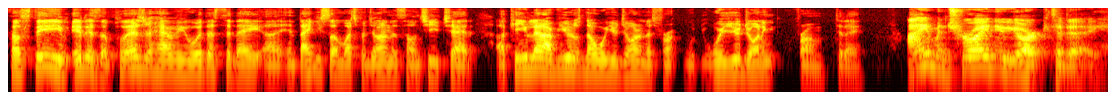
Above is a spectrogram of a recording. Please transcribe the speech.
So, Steve, it is a pleasure having you with us today, uh, and thank you so much for joining us on Chief Chat. Uh, can you let our viewers know where you're joining us from? Where you're joining from today? I am in Troy, New York today,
